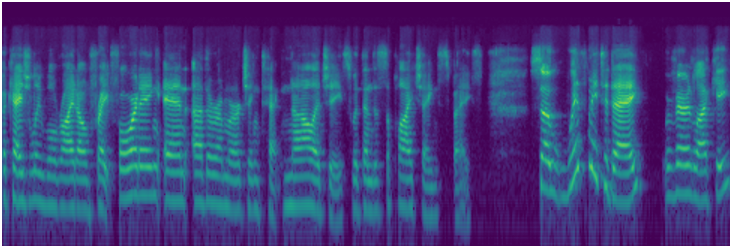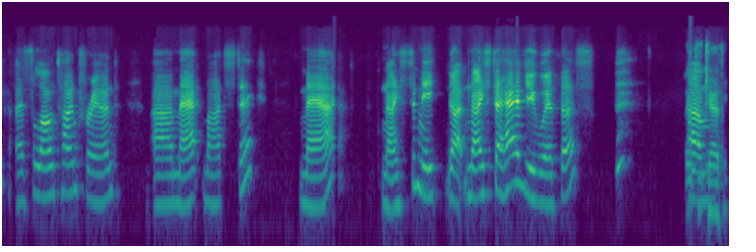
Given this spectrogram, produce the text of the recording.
occasionally will write on freight forwarding and other emerging technologies within the supply chain space. So with me today we're very lucky. It's a longtime friend, uh, Matt Motsick. Matt, nice to meet, uh, nice to have you with us. Thank um, you, Cathy.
